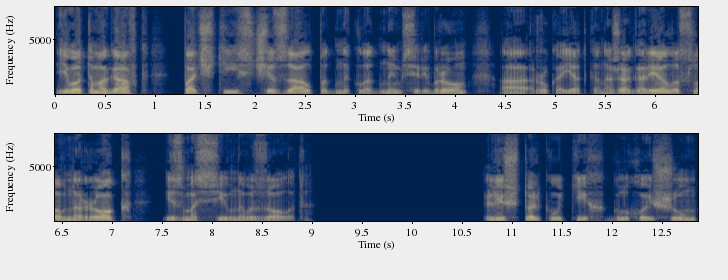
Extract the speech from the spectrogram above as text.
Его томагавк почти исчезал под накладным серебром, а рукоятка ножа горела, словно рог из массивного золота. Лишь только утих глухой шум,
